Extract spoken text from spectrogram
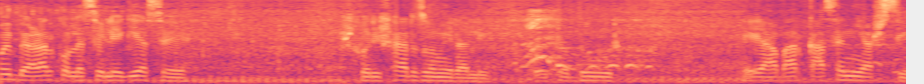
ওই বেড়ার কোলে চলে গিয়েছে সরিষার জমির আলি, ওই তো দূর। এই আবার কাছে নিয়ে আসছি।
